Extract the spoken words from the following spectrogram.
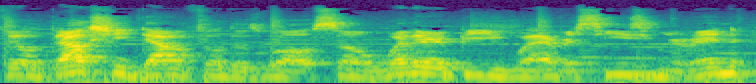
filled, they're actually down-filled as well. So whether it be whatever season you're in,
